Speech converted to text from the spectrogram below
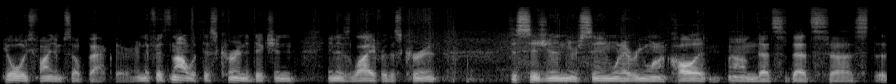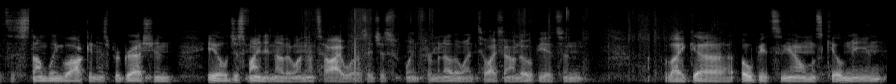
he'll always find himself back there. And if it's not with this current addiction in his life or this current decision or sin, whatever you want to call it, um, that's that's uh, that's a stumbling block in his progression. He'll just find another one. That's how I was. I just went from another one until I found opiates, and like uh, opiates, you know, almost killed me, and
